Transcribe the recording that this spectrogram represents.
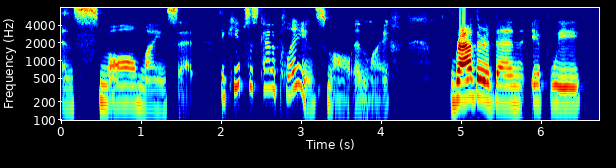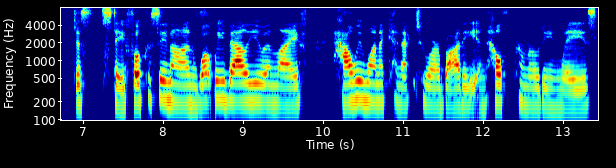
and small mindset. It keeps us kind of playing small in life rather than if we just stay focusing on what we value in life, how we want to connect to our body in health promoting ways,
